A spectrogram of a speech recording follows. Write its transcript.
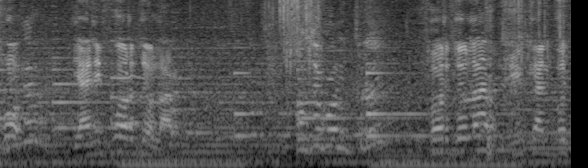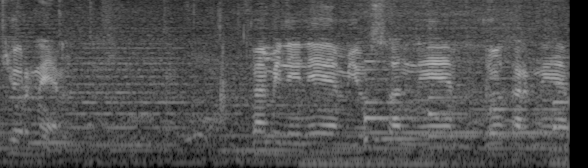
Four, Yeah, four dollar. For dollar, you can put your name. Family name, your son name, daughter name.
